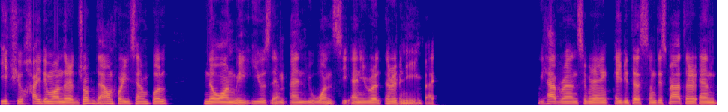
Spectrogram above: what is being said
if you hide them under a drop down, for example, no one will use them and you won't see any re- revenue impact. We have run several A-B tests on this matter, and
